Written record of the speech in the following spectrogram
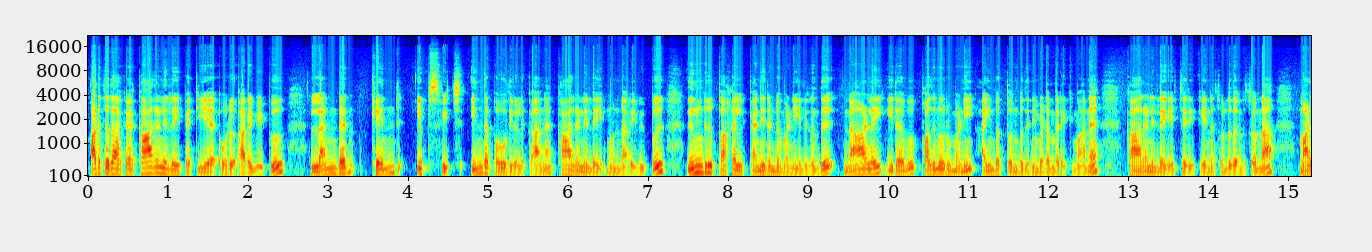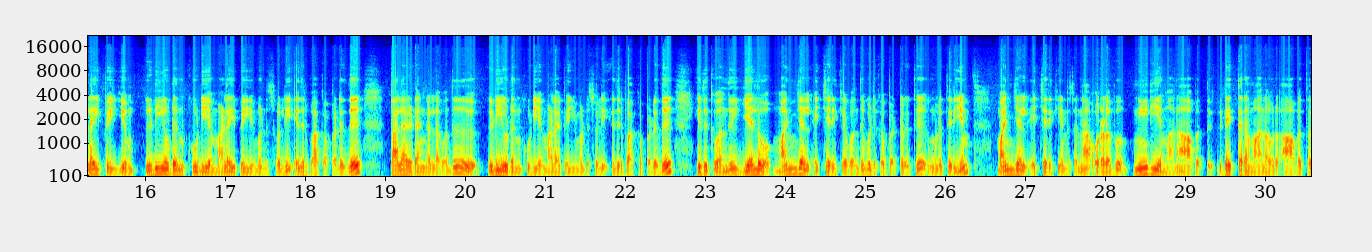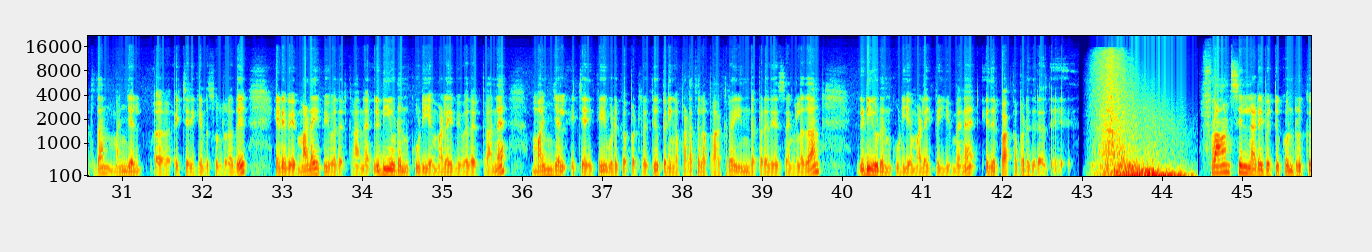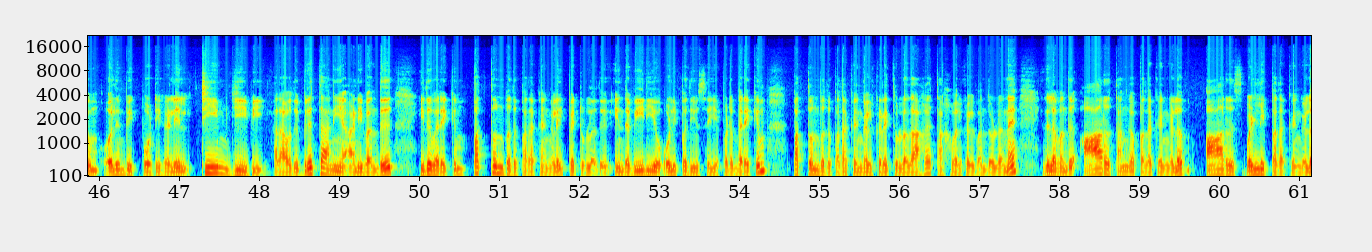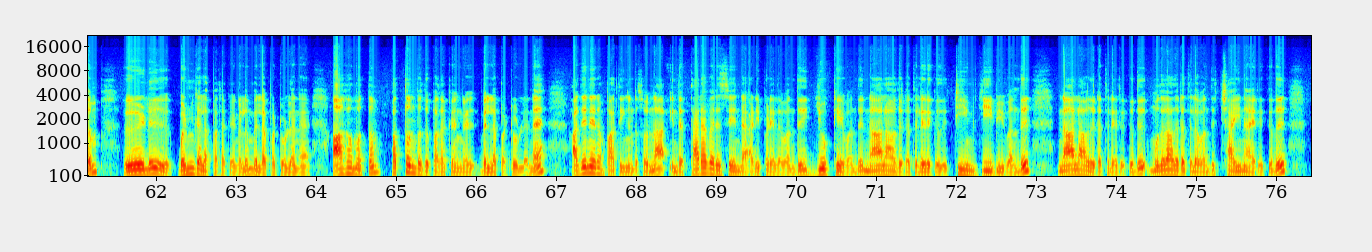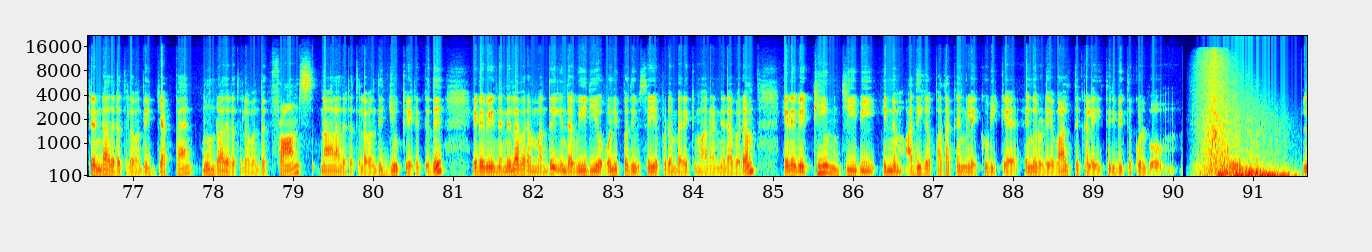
அடுத்ததாக காலநிலை பற்றிய ஒரு அறிவிப்பு. London கெண்ட் Ipswich இந்த பகுதிகளுக்கான காலநிலை முன் அறிவிப்பு இன்று பகல் பன்னிரண்டு மணியிலிருந்து நாளை இரவு பதினோரு மணி ஐம்பத்தொன்பது நிமிடம் வரைக்குமான காலநிலை எச்சரிக்கை என்ன சொல்லுது என்று சொன்னால் மழை பெய்யும் இடியுடன் கூடிய மழை பெய்யும் என்று சொல்லி எதிர்பார்க்கப்படுது. பல இடங்களில் வந்து இடியுடன் கூடிய மழை பெய்யும் என்று சொல்லி எதிர்பார்க்கப்படுது. இதுக்கு வந்து எலோ மஞ்சள் எச்சரிக்கை வந்து விடுக்கப்பட்டிருக்கு. உங்களுக்கு தெரியும் மஞ்சள் எச்சரிக்கை என்று சொன்னால் ஓரளவு மீடியமான ஆபத்து இடைத்தரமான ஒரு ஆபத்தை தான் மஞ்சள் எச்சரிக்கை என்று சொல்கிறது எனவே மழை பெய்வதற்கான இடியுடன் கூடிய மழை பெய்வதற்கான மஞ்சள் எச்சரிக்கை விடுக்கப்பட்டிருக்கு. இப்போ நீங்கள் படத்தில் பார்க்குற இந்த பிரதேசங்களில் தான் இடியுடன் கூடிய மழை பெய்யும் என எதிர்பார்க்கப்படுகிறது. பிரான்சில் நடைபெற்று கொண்டிருக்கும் ஒலிம்பிக் போட்டிகளில் டீம் ஜிபி அதாவது பிரித்தானிய அணி வந்து இதுவரைக்கும் பத்தொன்பது பதக்கங்களை பெற்றுள்ளது. இந்த வீடியோ ஒளிப்பதிவு செய்யப்படும் வரைக்கும் பத்தொன்பது பதக்கங்கள் கிடைத்துள்ளதாக தகவல்கள் வந்துள்ளன. இதில் வந்து ஆறு தங்கப் பதக்கங்களும் ஆறு வெள்ளிப் பதக்கங்களும் ஏழு வெண்கலப் பதக்கங்களும் வெல்லப்பட்டுள்ளன. ஆக மொத்தம் பத்தொன்பது பதக்கங்கள் வெல்லப்பட்டுள்ளன. அதே நேரம் பார்த்தீங்கன்னு சொன்னால் இந்த தரவரிசைன்ற அடிப்படையில் வந்து யூகே வந்து நாலாவது இடத்துல இருக்குது. டீம் ஜிபி வந்து நாலாவது இடத்துல இருக்குது. முதலாவது இடத்துல வந்து சைனா இருக்குது. ரெண்டாவது இடத்துல வந்து ஜப்பான் மூன்றாவது இடத்துல வந்து ஃப்ரான்ஸ் நாலாவது இடத்துல வந்து யூகே இருக்குது. எனவே இந்த நிலவரம் வந்து இந்த வீடியோ ஒளிப்பதிவு செய்யப்படும் வரைக்குமான நிலவரம். எனவே டீம் ஜிபி இன்னும் அதிக பதக்கங்களை குவிக்க எங்களுடைய வாழ்த்துக்களை தெரிவித்துக் கொள்வோம்.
